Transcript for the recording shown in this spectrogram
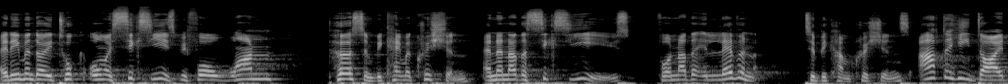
And even though it took almost six years before one person became a Christian and another six years for another 11 to become Christians, after he died,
